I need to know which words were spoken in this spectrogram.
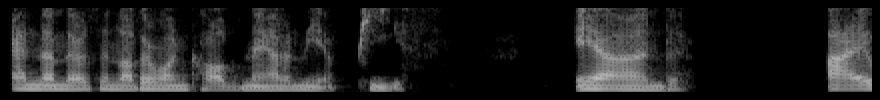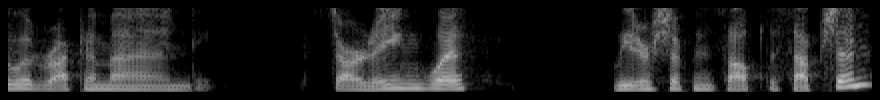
And then there's another one called Anatomy of Peace. And I would recommend starting with leadership and self deception.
